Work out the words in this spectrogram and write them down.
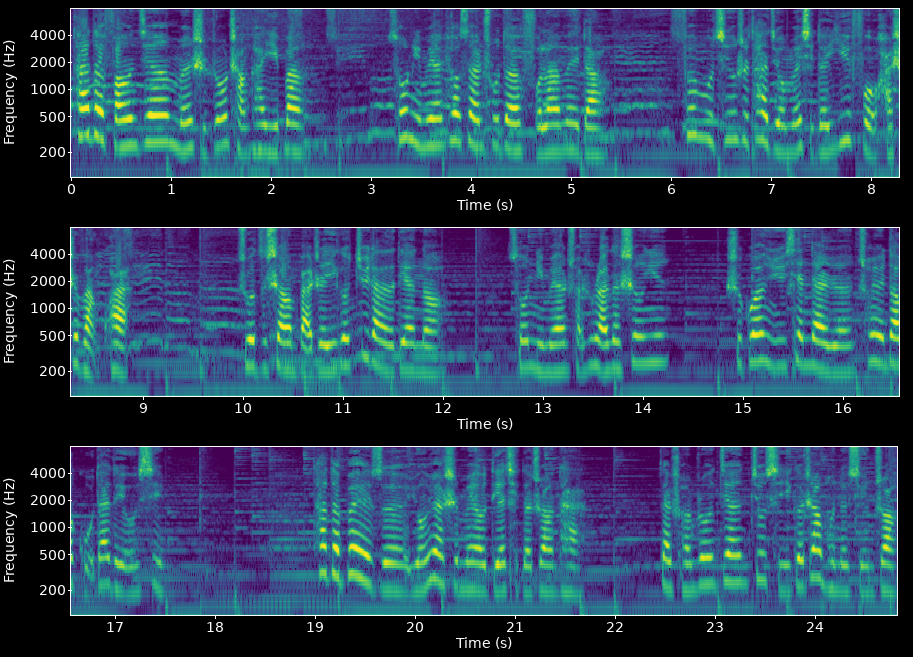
他的房间门始终敞开一半，从里面飘散出的腐烂味道。分不清是太久没洗的衣服还是碗筷。桌子上摆着一个巨大的电脑，从里面传出来的声音是关于现代人穿越到古代的游戏。他的被子永远是没有叠起的状态，在床中间揪起一个帐篷的形状。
